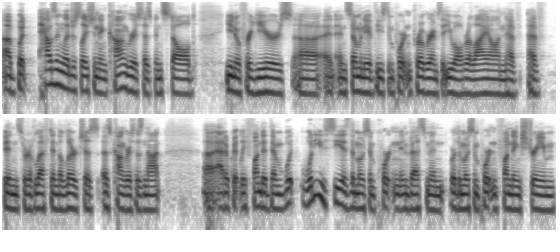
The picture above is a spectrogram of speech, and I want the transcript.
uh, but housing legislation in Congress has been stalled. You know, for years, uh, and, and so many of these important programs that you all rely on have have been sort of left in the lurch as as Congress has not uh, adequately funded them. What what do you see as the most important investment or the most important funding stream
